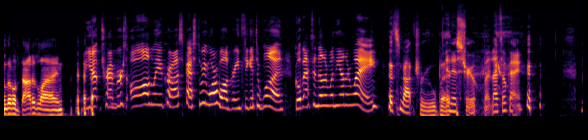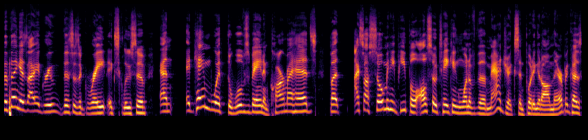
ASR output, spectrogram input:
a little dotted line. yep, traverse all the way across, past three more Walgreens to get to one, go back to another one the other way. That's not true, but It is true, but that's okay. the thing is, I agree. This is a great exclusive, and it came with the Wolfsbane and Karma heads, but I saw so many people also taking one of the Magics and putting it on there because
